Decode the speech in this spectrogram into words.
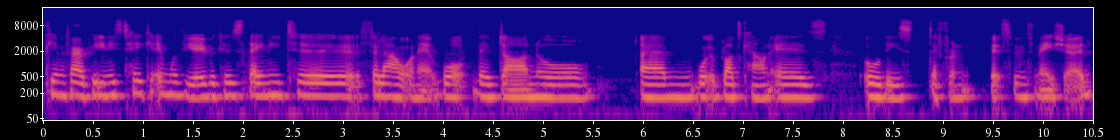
chemotherapy, you need to take it in with you because they need to fill out on it what they've done or um, what your blood count is, all these different bits of information.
